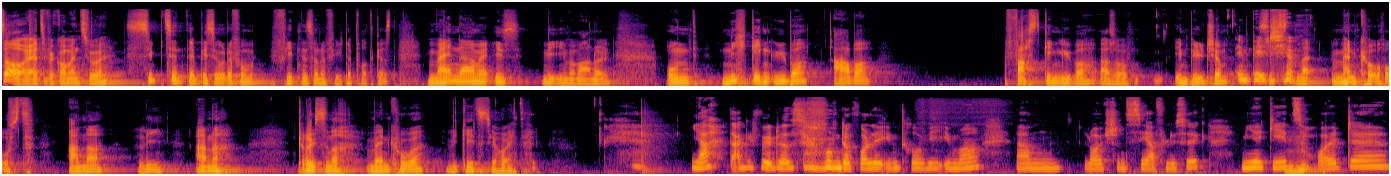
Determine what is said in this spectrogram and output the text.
So, herzlich willkommen zur 17. Episode vom Fitness ohne Filter Podcast. Mein Name ist wie immer Manuel und nicht gegenüber, aber fast gegenüber, also im Bildschirm. Im Bildschirm. Mein, mein Co-Host Anna Lee. Anna, Grüße nach Vancouver. Wie geht's dir heute? Ja, danke für das wundervolle Intro, wie immer. Ähm, läuft schon sehr flüssig. Mir geht's mhm. heute,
